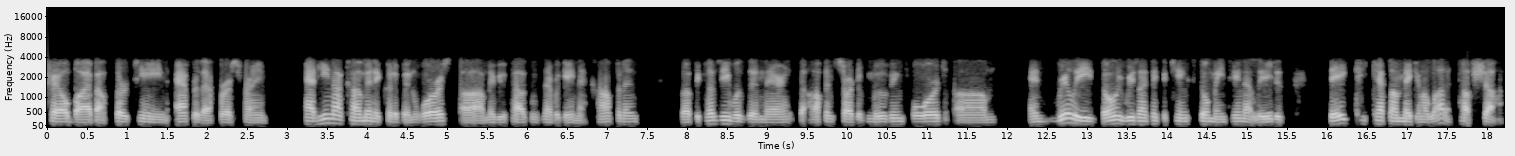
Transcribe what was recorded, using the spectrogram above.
trailed by about 13 after that first frame, had he not come in, it could have been worse. Uh, maybe the Pelicans never gained that confidence, but because he was in there, the offense started moving forward. Um, and really, the only reason I think the Kings still maintain that lead is they kept on making a lot of tough shots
